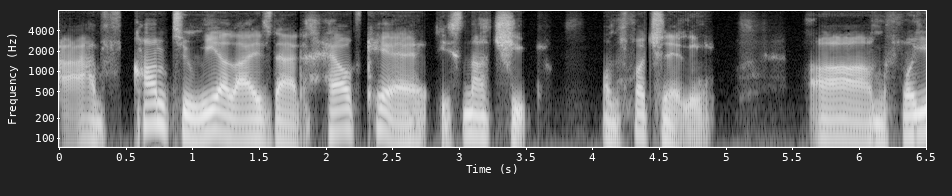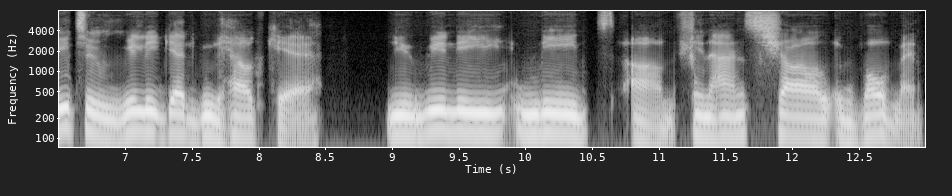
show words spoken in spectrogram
I've come to realize that healthcare is not cheap, unfortunately. Um, for you to really get good healthcare, you really need um, financial involvement.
